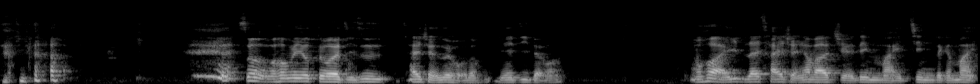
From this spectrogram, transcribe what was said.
所以我们后面又多了几次猜拳这个活动，你还记得吗？我们后来一直在猜拳，要不要决定买进这个卖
